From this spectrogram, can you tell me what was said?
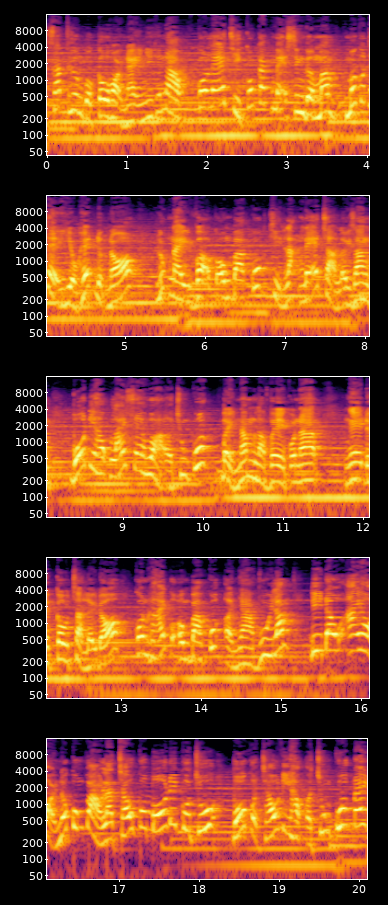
Sát thương của câu hỏi này như thế nào Có lẽ chỉ có các mẹ single mom mới có thể hiểu hết được nó Lúc này vợ của ông Ba Quốc chỉ lặng lẽ trả lời rằng Bố đi học lái xe hỏa ở Trung Quốc 7 năm là về con ạ à. Nghe được câu trả lời đó, Con gái của ông Ba Quốc ở nhà vui lắm. Đi đâu ai hỏi, nó cũng bảo là cháu có bố đấy cô chú. Bố của cháu đi học ở Trung Quốc đấy.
